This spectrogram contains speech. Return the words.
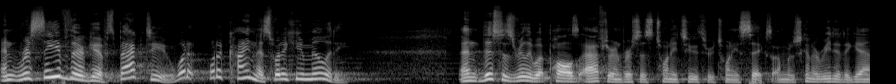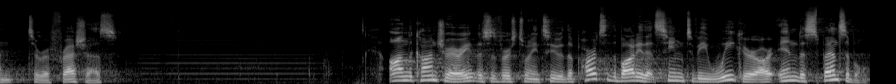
And receive their gifts back to you. What a, what a kindness, what a humility. And this is really what Paul's after in verses 22 through 26. I'm just going to read it again to refresh us. On the contrary, this is verse 22 the parts of the body that seem to be weaker are indispensable.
